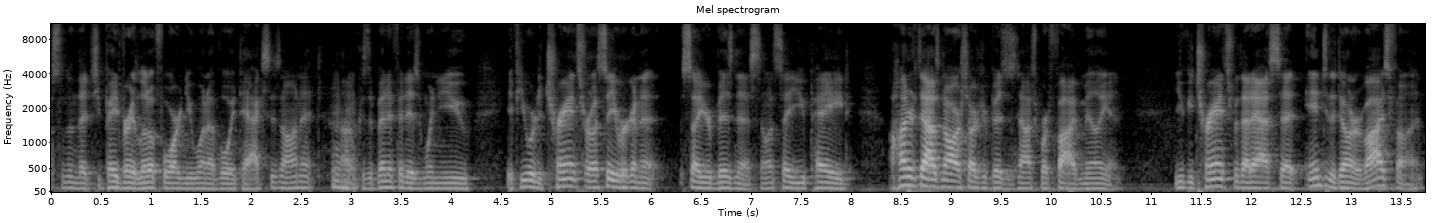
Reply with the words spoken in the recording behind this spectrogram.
something that you paid very little for and you want to avoid taxes on it, um, mm-hmm. because the benefit is when you, if you were to transfer, let's say you were going to sell your business, and let's say you paid $100,000 to start your business, now it's worth 5 million. You could transfer that asset into the donor advised fund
